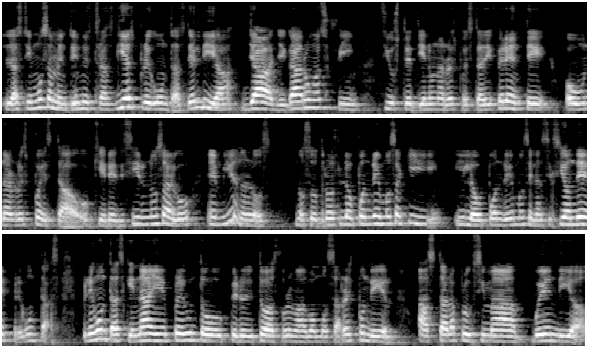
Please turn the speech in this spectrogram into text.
Lastimosamente nuestras 10 preguntas del día ya llegaron a su fin. Si usted tiene una respuesta diferente o una respuesta o quiere decirnos algo, envíenos. Nosotros lo pondremos aquí y lo pondremos en la sección de preguntas. Preguntas que nadie preguntó, pero de todas formas vamos a responder. Hasta la próxima. Buen día.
